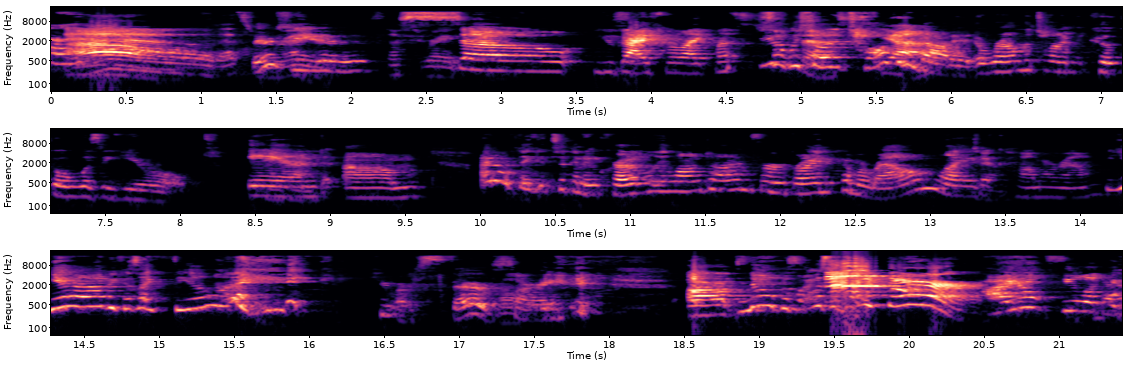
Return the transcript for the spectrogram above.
Oh, that's There right. she is. That's right. So you guys were like, "Let's do So we this. started talking Yeah. about it around the time that Coco was a year old, and um, I don't think it took an incredibly long time for Brian to come around. Like, to come around. yeah, because I feel like you are so wrong. Sorry. Uh, no, because I was right there. I don't feel like I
